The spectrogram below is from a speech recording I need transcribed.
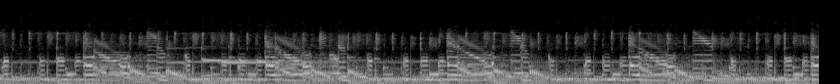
Thank you.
